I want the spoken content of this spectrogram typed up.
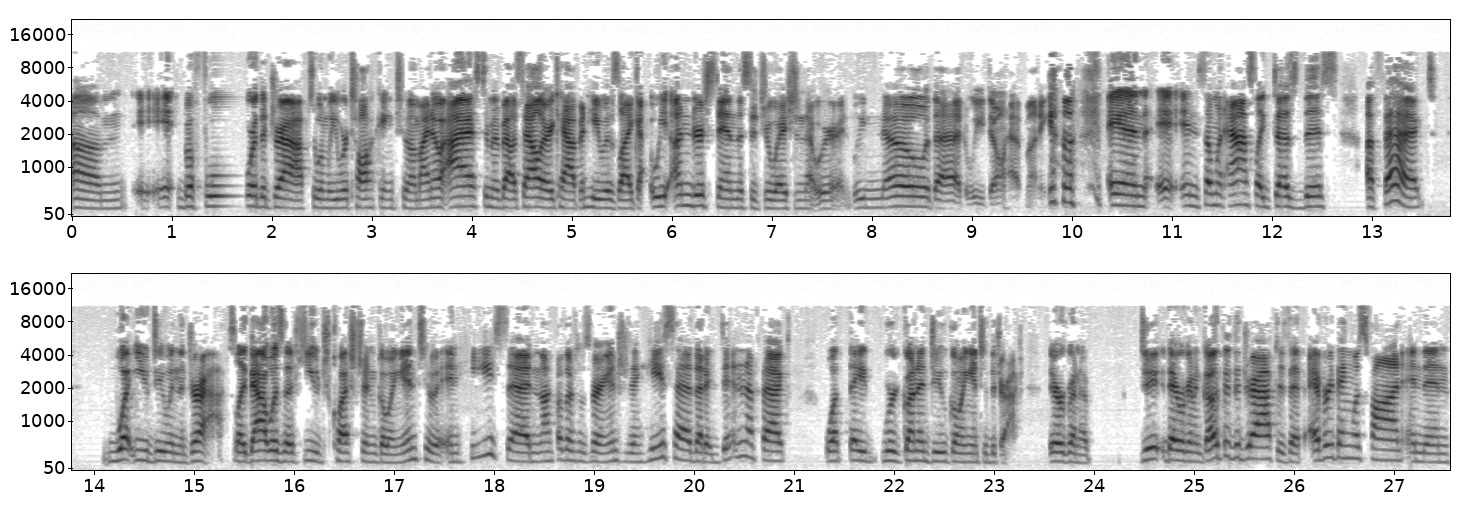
um, it, before the draft when we were talking to him. I know I asked him about salary cap, and he was like, "We understand the situation that we're in. We know that we don't have money." and and someone asked, like, "Does this affect?" what you do in the draft. Like that was a huge question going into it. And he said, and I thought this was very interesting. He said that it didn't affect what they were going to do going into the draft. They were going to do, they were going to go through the draft as if everything was fine. And then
